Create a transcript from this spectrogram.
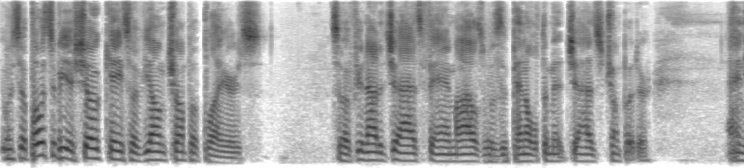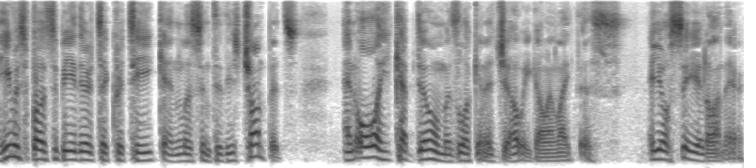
it was supposed to be a showcase of young trumpet players. So if you're not a jazz fan, Miles was the penultimate jazz trumpeter. And he was supposed to be there to critique and listen to these trumpets. And all he kept doing was looking at Joey going like this. And you'll see it on there.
